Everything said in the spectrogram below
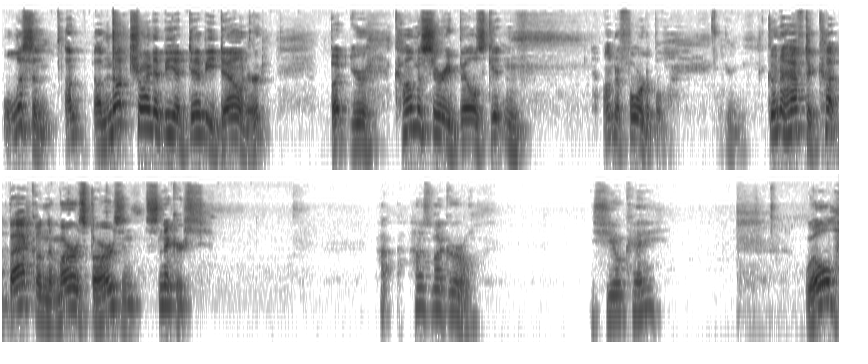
listen, I'm, I'm not trying to be a Debbie Downer, but your commissary bill's getting unaffordable. You're gonna have to cut back on the Mars bars and Snickers. How's my girl? Is she okay? Well,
